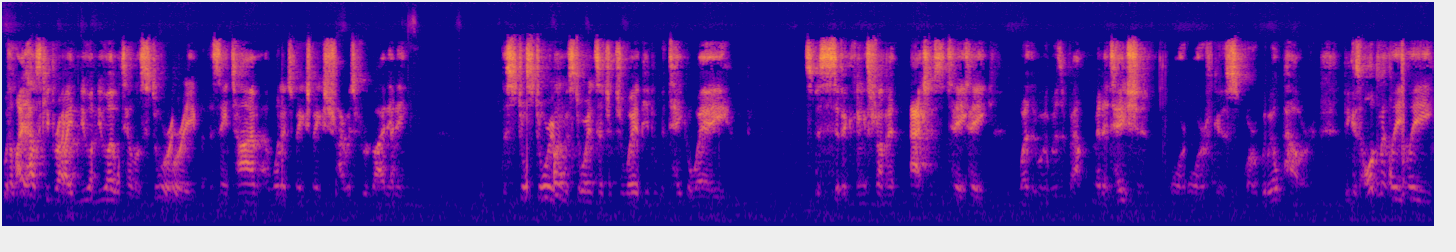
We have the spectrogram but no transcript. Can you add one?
with a lighthouse keeper, I knew I knew I would tell a story, but at the same time, I wanted to make, make sure I was providing the story, story, the story in such a way that people could take away specific things from it, actions to take, take whether it was about meditation or, or or willpower, because ultimately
